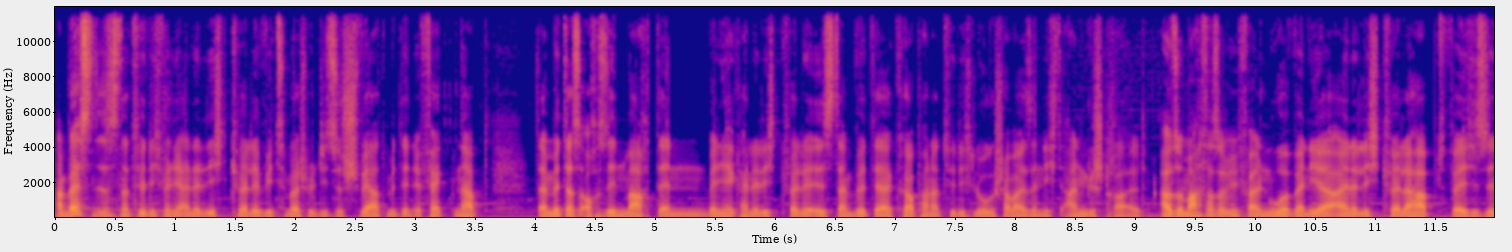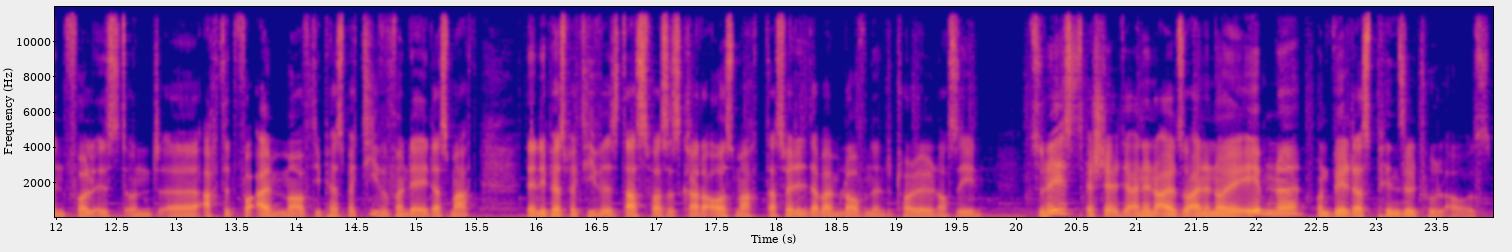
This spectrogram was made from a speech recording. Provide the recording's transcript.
Am besten ist es natürlich, wenn ihr eine Lichtquelle wie zum Beispiel dieses Schwert mit den Effekten habt, damit das auch Sinn macht, denn wenn hier keine Lichtquelle ist, dann wird der Körper natürlich logischerweise nicht angestrahlt. Also macht das auf jeden Fall nur, wenn ihr eine Lichtquelle habt, welche sinnvoll ist und äh, achtet vor allem immer auf die Perspektive, von der ihr das macht, denn die Perspektive ist das, was es gerade ausmacht, das werdet ihr beim laufenden Tutorial noch sehen. Zunächst erstellt ihr einen, also eine neue Ebene und wählt das Pinseltool aus.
